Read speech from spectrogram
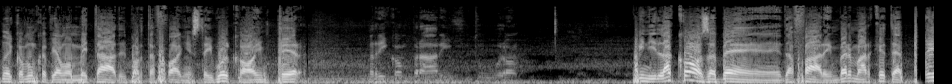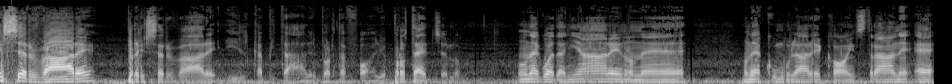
noi comunque abbiamo metà del portafoglio in stablecoin per ricomprare in futuro. Quindi la cosa bene da fare in bear market è preservare, preservare il capitale, il portafoglio, proteggerlo. Non è guadagnare, non è, non è accumulare coin strane, è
